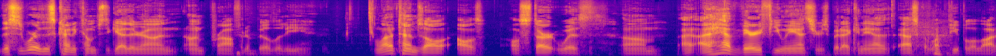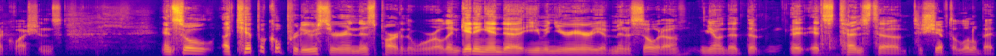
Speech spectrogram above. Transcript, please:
this is where this kind of comes together on on profitability. A lot of times, I'll I'll I'll start with um, I, I, have very few answers, but I can a- ask a lot people a lot of questions. And so, a typical producer in this part of the world, and getting into even your area of Minnesota, you know that the it, it tends to to shift a little bit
